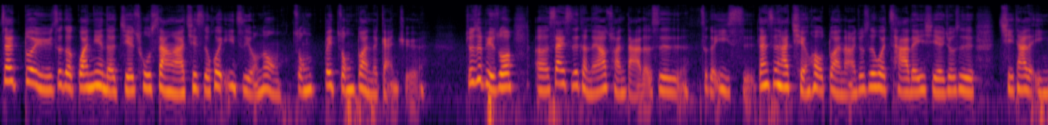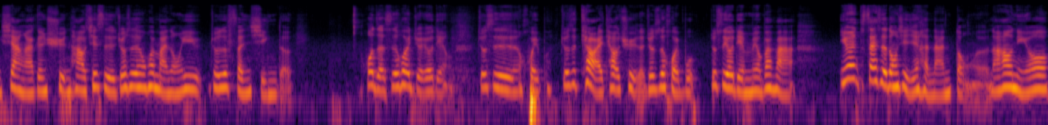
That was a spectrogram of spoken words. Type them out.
在对于这个观念的接触上啊，其实会一直有那种中被中断的感觉。就是比如说，呃，赛斯可能要传达的是这个意思，但是他前后段啊，就是会插的一些就是其他的影像啊跟讯号，其实就是会蛮容易就是分心的，或者是会觉得有点就是回就是跳来跳去的，就是回不就是有点没有办法。因为赛斯的东西已经很难懂了，然后你又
